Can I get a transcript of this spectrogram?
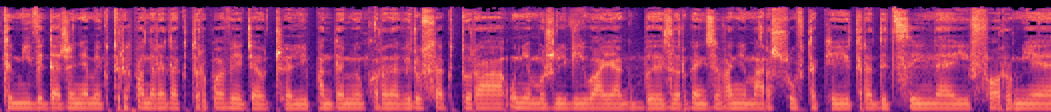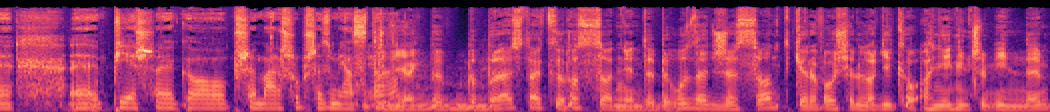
tymi wydarzeniami, o których pan redaktor powiedział, czyli pandemią koronawirusa, która uniemożliwiła jakby zorganizowanie marszu w takiej tradycyjnej formie e, pieszego przemarszu przez miasto. Czyli jakby brać tak rozsądnie, gdyby uznać, że sąd kierował się logiką, a nie niczym innym,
